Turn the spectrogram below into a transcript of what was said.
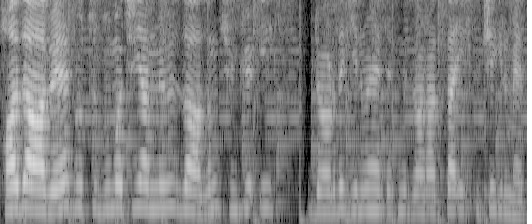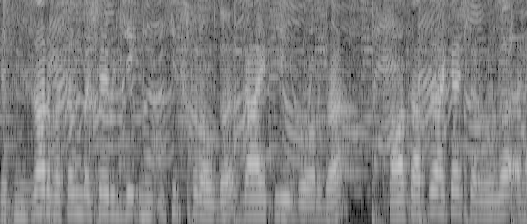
Hadi abi bu, bu maçı yenmemiz lazım. Çünkü ilk 4'e girme hedefimiz var. Hatta ilk 3'e girme hedefimiz var. Bakalım başarabilecek miyiz? 2-0 oldu. Gayet iyi bu arada. Sağ tarafta arkadaşlar burada hani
